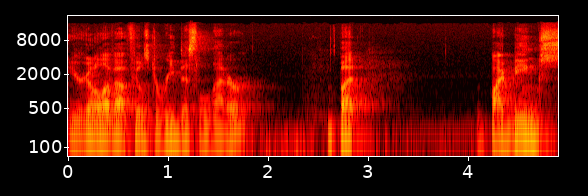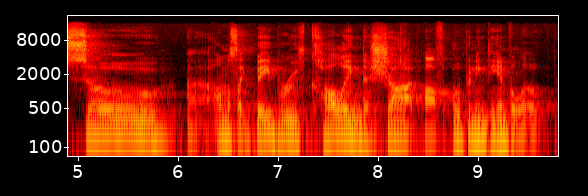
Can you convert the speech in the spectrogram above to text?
You're gonna love how it feels to read this letter, but by being so uh, almost like Babe Ruth calling the shot off opening the envelope.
